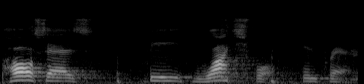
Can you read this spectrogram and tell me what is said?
Paul says, be watchful in prayer.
